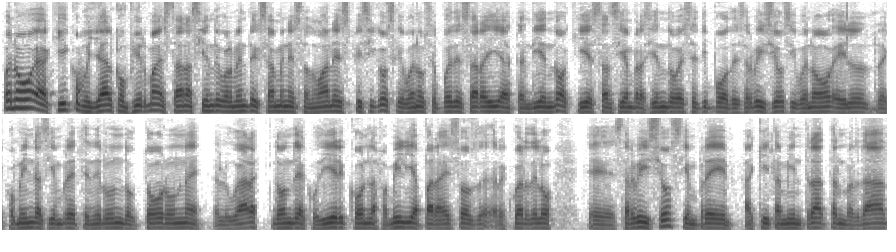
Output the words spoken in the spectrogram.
Bueno, aquí como ya él confirma, están haciendo igualmente exámenes anuales físicos que bueno, se puede estar ahí atendiendo. Aquí están siempre haciendo ese tipo de servicios y bueno, él recomienda siempre tener un doctor, un eh, lugar donde acudir con la familia para esos, eh, recuérdelo, eh, servicios. Siempre aquí también tratan, ¿verdad?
